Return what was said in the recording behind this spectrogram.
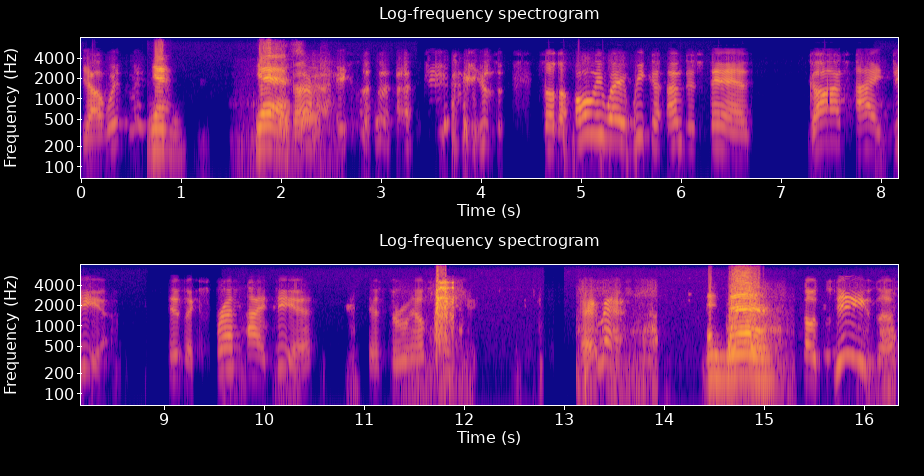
Y'all with me? Yeah. Yes. All right. so the only way we can understand God's idea, his express idea, is through him speaking. Amen. Amen. So Jesus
